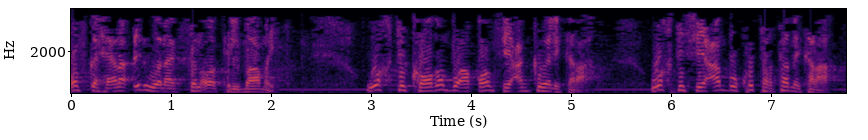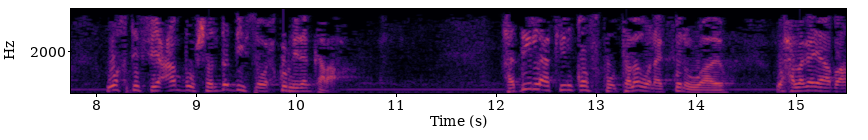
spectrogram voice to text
qofka hela cid wanaagsan oo tilmaamay wakti kooban buu aqoon fiican ku heli karaa wakti fiican buu ku tartami karaa. Wakti fiican buu shandadiisa wax ku ridan karaa. Haddii laakiin qofku talo wanaagsan waayo waxaa laga yaabaa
